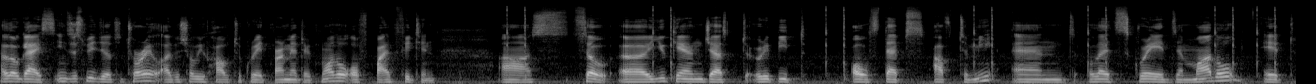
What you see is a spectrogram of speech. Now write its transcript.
Hello guys, in this video tutorial I will show you how to create parametric model of pipe fitting. Uh, so uh, you can just repeat all steps after me and let's create the model. It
